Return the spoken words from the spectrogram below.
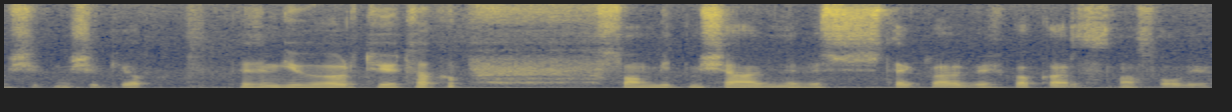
ışık mışık yok. Dediğim gibi örtüyü takıp son bitmiş halini bir tekrar bir bakarız nasıl oluyor.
